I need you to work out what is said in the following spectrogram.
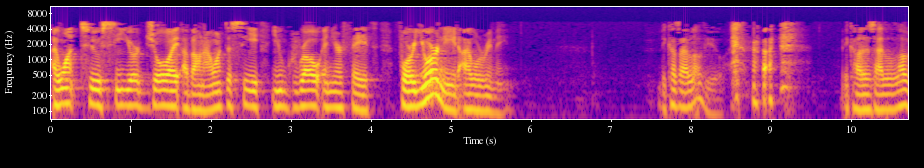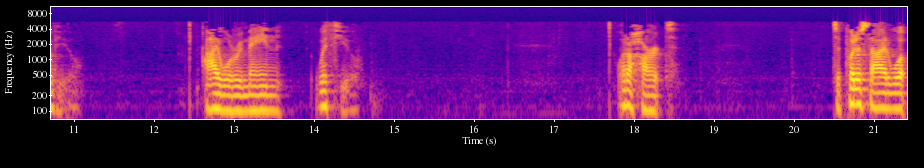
I want to see your joy abound, I want to see you grow in your faith. For your need, I will remain. Because I love you. because I love you. I will remain with you. What a heart to put aside what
